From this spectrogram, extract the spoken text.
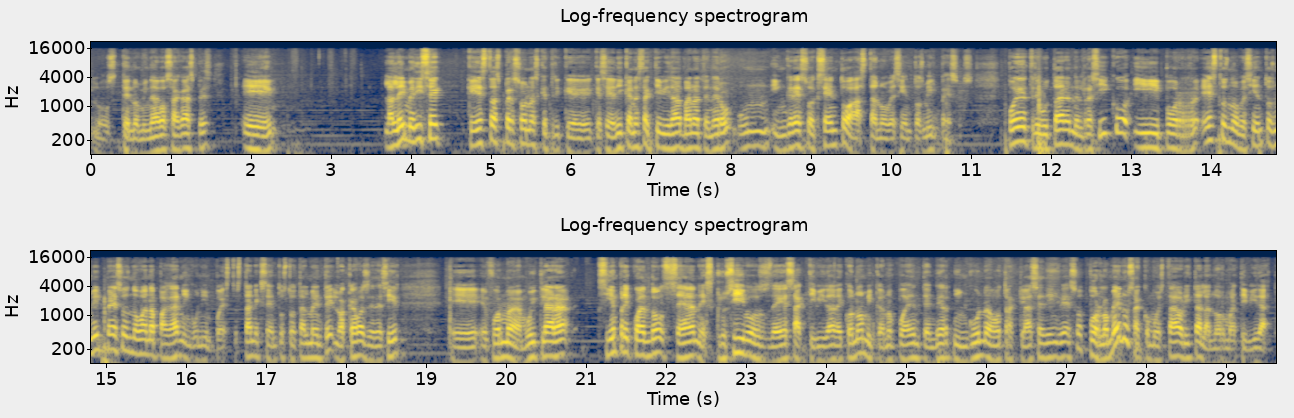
los denominados agaspes, eh, la ley me dice que estas personas que, que, se dedican a esta actividad van a tener un ingreso exento hasta 900 mil pesos. Pueden tributar en el reciclo y por estos 900 mil pesos no van a pagar ningún impuesto. Están exentos totalmente, lo acabas de decir eh, en forma muy clara, siempre y cuando sean exclusivos de esa actividad económica. No pueden tener ninguna otra clase de ingreso, por lo menos a como está ahorita la normatividad.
